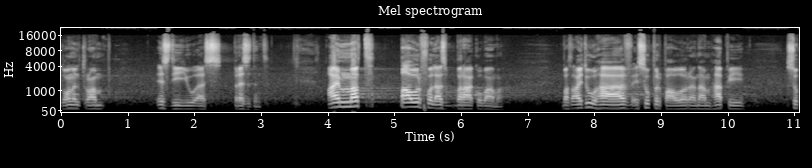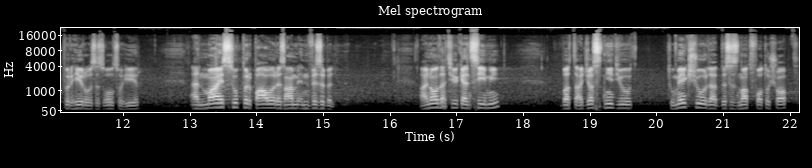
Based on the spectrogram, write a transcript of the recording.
Donald Trump is the US president. I'm not powerful as Barack Obama, but I do have a superpower, and I'm happy superheroes is also here. And my superpower is I'm invisible. I know that you can see me, but I just need you to make sure that this is not photoshopped.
